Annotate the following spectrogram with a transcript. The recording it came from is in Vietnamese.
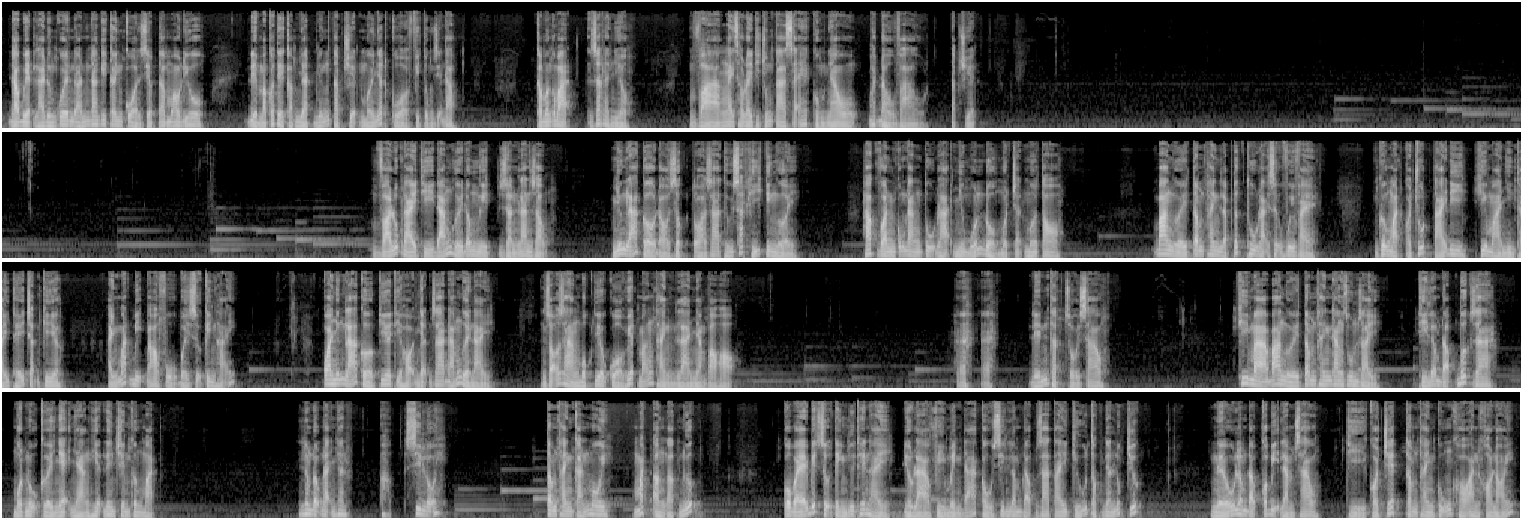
Đặc biệt là đừng quên ấn đăng ký kênh của Diệp Tâm Audio để mà có thể cập nhật những tập truyện mới nhất của Phi Tùng diễn đọc. Cảm ơn các bạn rất là nhiều. Và ngay sau đây thì chúng ta sẽ cùng nhau bắt đầu vào tập truyện. Và lúc này thì đám người đông nghịt dần lan rộng. Những lá cờ đỏ rực tỏa ra thứ sát khí kinh người. Hắc Vân cũng đang tụ lại như muốn đổ một trận mưa to. Ba người tâm thanh lập tức thu lại sự vui vẻ. Gương mặt có chút tái đi khi mà nhìn thấy thế trận kia. Ánh mắt bị bao phủ bởi sự kinh hãi. Qua những lá cờ kia thì họ nhận ra đám người này. Rõ ràng mục tiêu của huyết mãng thành là nhằm vào họ. Đến thật rồi sao? Khi mà ba người tâm thanh đang run rẩy thì Lâm Động bước ra, một nụ cười nhẹ nhàng hiện lên trên gương mặt. Lâm Động đại nhân, à, xin lỗi. Tâm thanh cắn môi, mắt ẩn ực nước. Cô bé biết sự tình như thế này đều là vì mình đã cầu xin Lâm Động ra tay cứu tộc nhân lúc trước. Nếu Lâm Động có bị làm sao thì có chết Tâm Thanh cũng khó ăn khó nói.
